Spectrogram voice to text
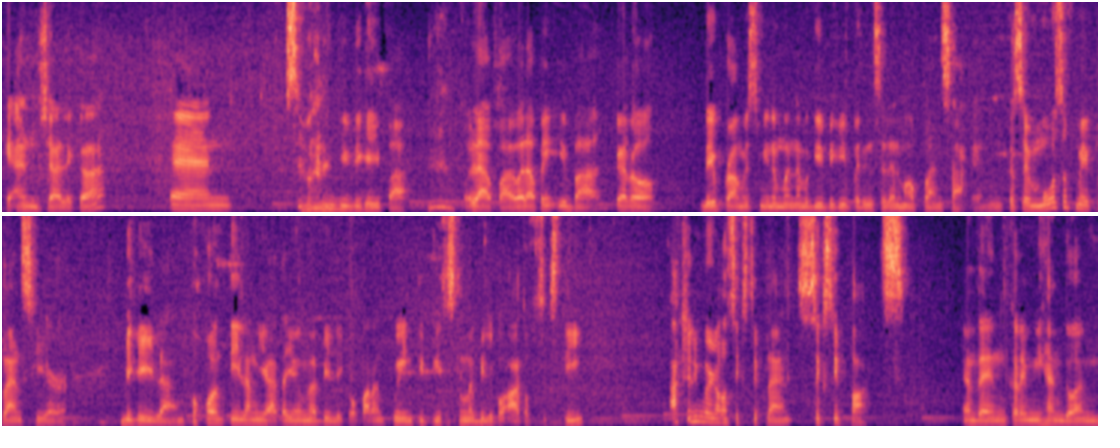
kay Angelica, and sa mga nagbibigay pa, wala pa, wala pa yung iba, pero they promised me naman na magbibigay pa din sila ng mga plants sa akin. Kasi most of my plants here, bigay lang. Kukunti lang yata yung nabili ko. Parang 20 pieces lang nabili ko out of 60. Actually, meron ako 60 plants, 60 pots. And then, karamihan doon,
